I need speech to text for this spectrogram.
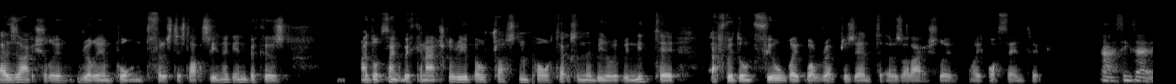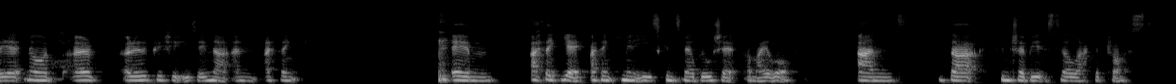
is actually really important for us to start seeing again because I don't think we can actually rebuild trust in politics in the way we need to if we don't feel like we're representatives are actually like authentic. That's exactly it. No, I, I really appreciate you saying that, and I think, um, I think yeah, I think communities can smell bullshit a mile off, and that contributes to a lack of trust,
